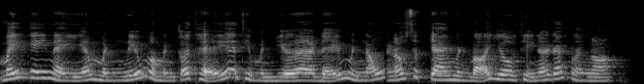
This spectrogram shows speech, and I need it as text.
mấy cái này mình, nếu mà mình có thể thì mình vừa để mình nấu nấu súp chai mình bỏ vô thì nó rất là ngọt.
